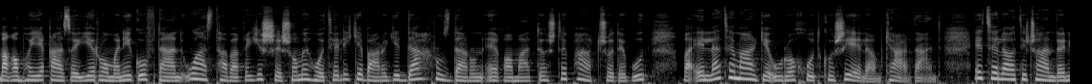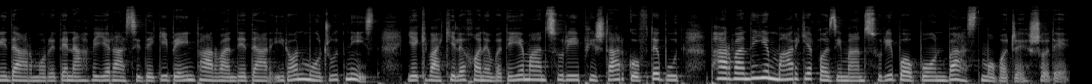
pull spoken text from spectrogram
مقام های قضایی رومانی گفتند او از طبقه ششم هتلی که برای ده روز در اون اقامت داشته پرت شده بود و علت مرگ او را خودکشی اعلام کردند. اطلاعات چندانی در مورد نحوه رسیدگی به این پرونده در ایران موجود نیست. یک وکیل خانواده منصوری پیشتر گفته بود پرونده مرگ قاضی منصوری با بنبست مواجه شده.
